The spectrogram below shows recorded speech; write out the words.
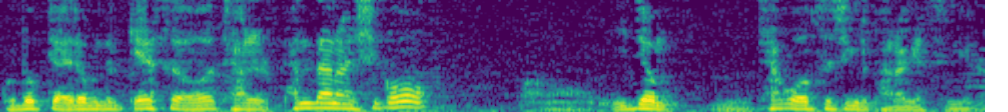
구독자 여러분들께서 잘 판단하시고 어, 이점 착오 없으시길 바라겠습니다.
